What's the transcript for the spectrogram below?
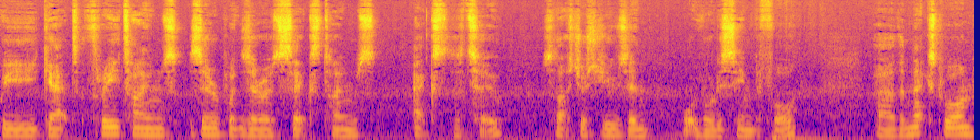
we get 3 times 0.06 times x to the 2, so that's just using what we've already seen before. Uh, the next one,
